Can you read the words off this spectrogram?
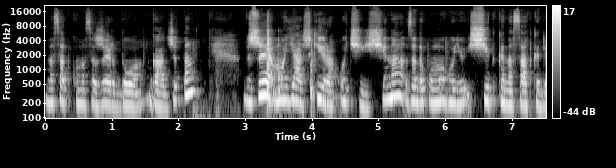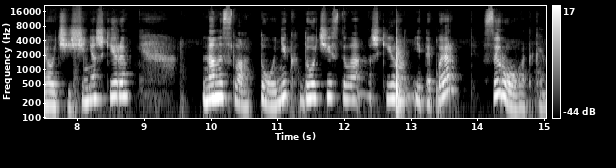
насадку масажер до гаджета. Вже моя шкіра очищена за допомогою щітки насадки для очищення шкіри. Нанесла тонік, доочистила шкіру, і тепер сироватки.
